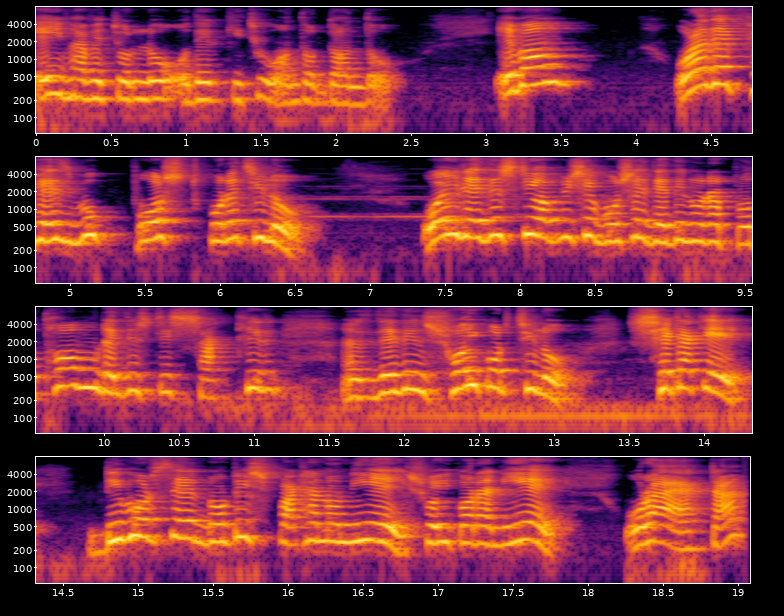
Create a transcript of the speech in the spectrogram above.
এইভাবে চলল ওদের কিছু অন্তর্দ্বন্দ্ব। এবং ওরা যে ফেসবুক পোস্ট করেছিল, ওই রেজিস্ট্রি অফিসে বসে যেদিন ওরা প্রথম রেজিস্ট্রির সাক্ষীর, যেদিন সই করছিল, সেটাকে ডিভোর্সের নোটিশ পাঠানো নিয়ে, সই করা নিয়ে ওরা একটা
